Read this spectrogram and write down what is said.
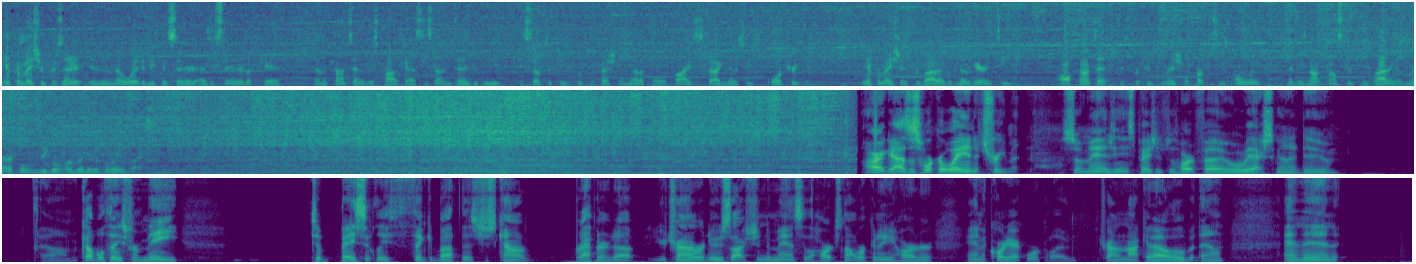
The information presented is in no way to be considered as a standard of care, and the content of this podcast is not intended to be a substitute for professional medical advice, diagnosis, or treatment. The information is provided with no guarantee. All content is for informational purposes only and does not constitute the providing of medical, legal, or regulatory advice. All right, guys, let's work our way into treatment. So, managing these patients with heart failure, what are we actually going to do? A couple of things for me to basically think about this, just kind of wrapping it up. You're trying to reduce oxygen demand so the heart's not working any harder and the cardiac workload, trying to knock it out a little bit down. And then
